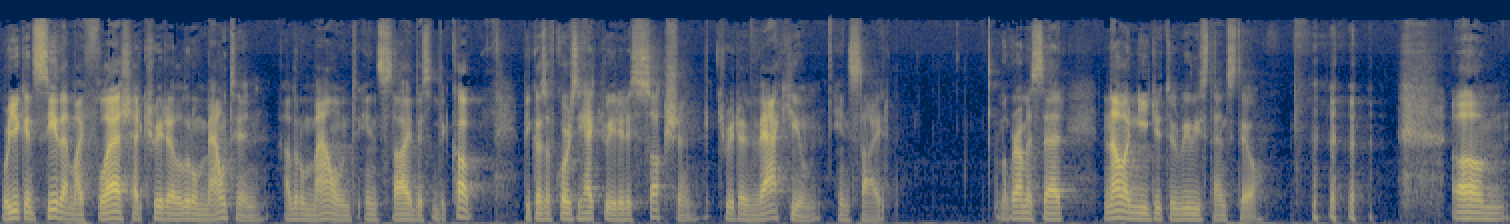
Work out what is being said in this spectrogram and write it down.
where you can see that my flesh had created a little mountain, a little mound inside this, the cup, because of course it had created a suction, created a vacuum inside. My grandma said, Now I need you to really stand still. um,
